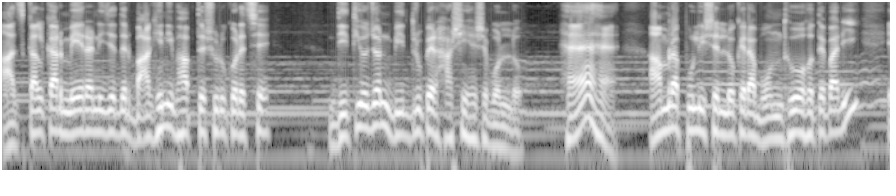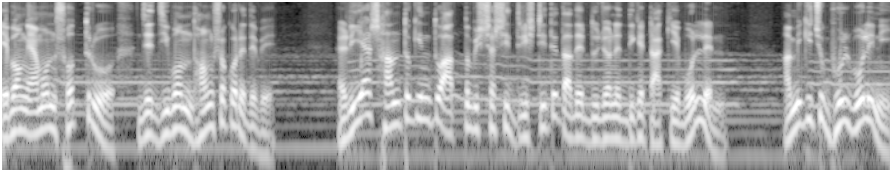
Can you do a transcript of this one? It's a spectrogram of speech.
আজকালকার মেয়েরা নিজেদের বাঘিনী ভাবতে শুরু করেছে। দ্বিতীয়জন বিদ্রুপের হাসি হেসে বলল হ্যাঁ হ্যাঁ আমরা পুলিশের লোকেরা বন্ধুও হতে পারি এবং এমন শত্রুও যে জীবন ধ্বংস করে দেবে। রিয়া শান্ত কিন্তু আত্মবিশ্বাসী দৃষ্টিতে তাদের দুজনের দিকে তাকিয়ে বললেন, আমি কিছু ভুল বলিনি,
